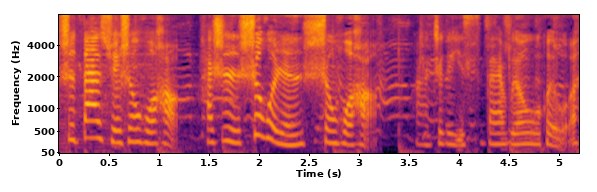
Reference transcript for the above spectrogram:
是大学生活好还是社会人生活好啊？这个意思，大家不要误会我。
